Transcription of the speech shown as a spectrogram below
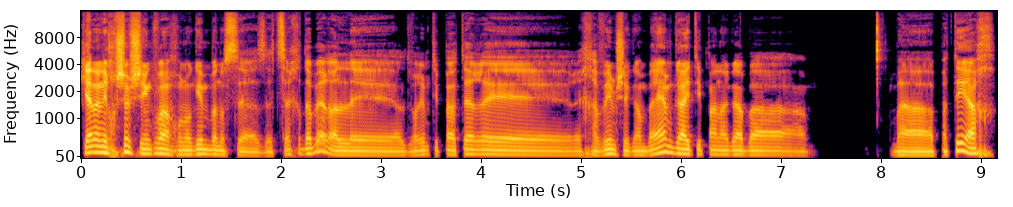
כן, אני חושב שאם כבר אנחנו נוגעים בנושא הזה, צריך לדבר על, אה, על דברים טיפה יותר אה, רחבים, שגם בהם גיא טיפה נגע בפתיח,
